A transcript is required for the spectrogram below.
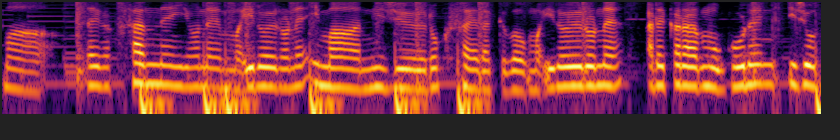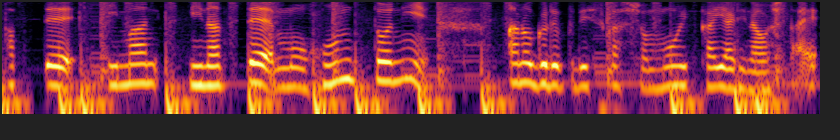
まあ大学3年4年、まあいろいろね、今26歳だけど、まあいろいろね、あれからもう5年以上経って、今になってもう本当にあのグループディスカッションもう一回やり直したい。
